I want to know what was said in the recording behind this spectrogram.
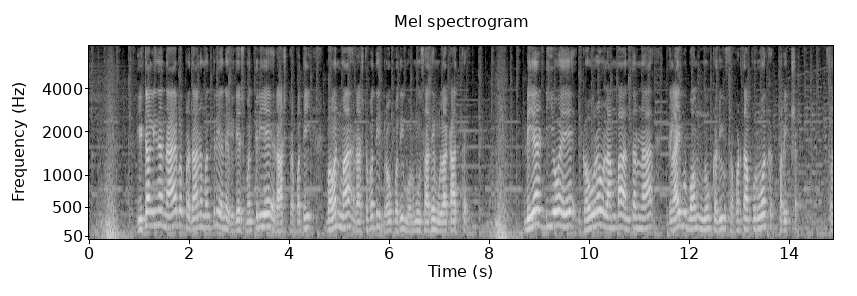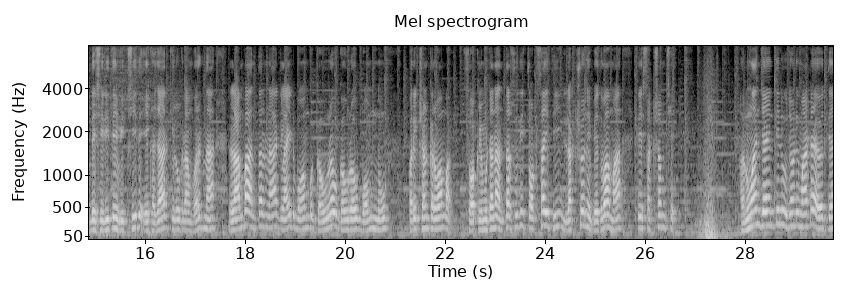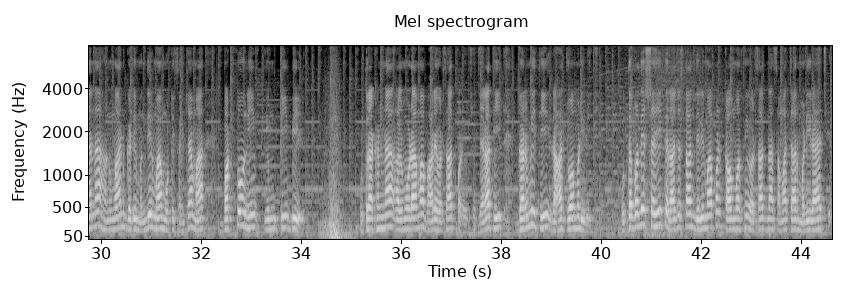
ઇટાલીના નાયબ પ્રધાનમંત્રી અને વિદેશ મંત્રીએ રાષ્ટ્રપતિ ભવનમાં રાષ્ટ્રપતિ દ્રૌપદી મુર્મુ સાથે મુલાકાત કરી. ડીઆરડીઓએ ગૌરવ લાંબા અંતરના ગ્લાઇબ બોમ્બનું કર્યું સફળતાપૂર્વક પરીક્ષણ. સ્વદેશી રીતે વિકસિત એક હજાર કિલોગ્રામ વર્ગના લાંબા અંતરના ગ્લાઇડ બોમ્બ ગૌરવ ગૌરવ બોમ્બનું પરીક્ષણ કરવામાં સો કિલોમીટરના અંતર સુધી ચોકસાઈથી લક્ષ્યોને ભેદવામાં તે સક્ષમ છે. હનુમાન જયંતીની ઉજવણી માટે અયોધ્યાના હનુમાન ગઢી મંદિરમાં મોટી સંખ્યામાં ભક્તોની ઉમટી ભીડ. ઉત્તરાખંડના અલમોડામાં ભારે વરસાદ પડ્યો છે, જેનાથી ગરમીથી રાહત જોવા મળી રહી છે. ઉત્તર પ્રદેશ સહિત રાજસ્થાન દિલ્હીમાં પણ કમોસમી વરસાદના સમાચાર મળી રહ્યા છે.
